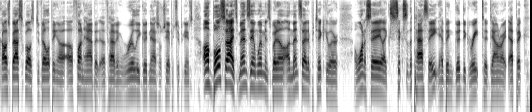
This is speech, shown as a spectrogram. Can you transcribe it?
college basketball is developing a, a, fun habit of having really good national championship games on both sides, men's and women's. But on, men's side in particular, I want to say like six of the past eight have been good to great to downright epic.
